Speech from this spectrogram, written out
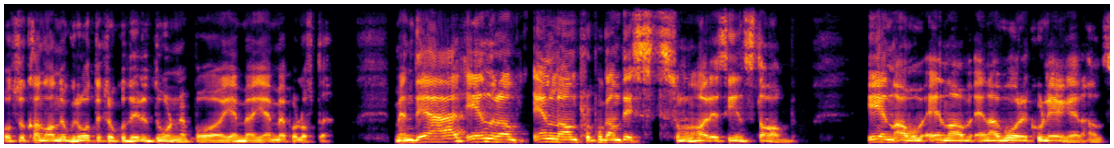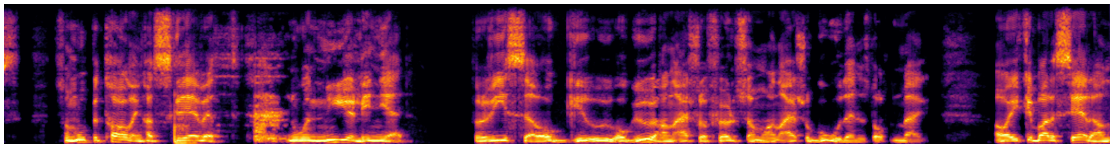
Og så kan han jo gråte krokodilletårene hjemme, hjemme på loftet. Men det er en eller, annen, en eller, annen, propagandist som han har i sin stab, en av, en av, en av våre kolleger hans, som mot betaling har skrevet noen nye linjer for å vise gud, og gud, han er så følsom han er så god, denne Stoltenberg. Og ikke bare ser han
